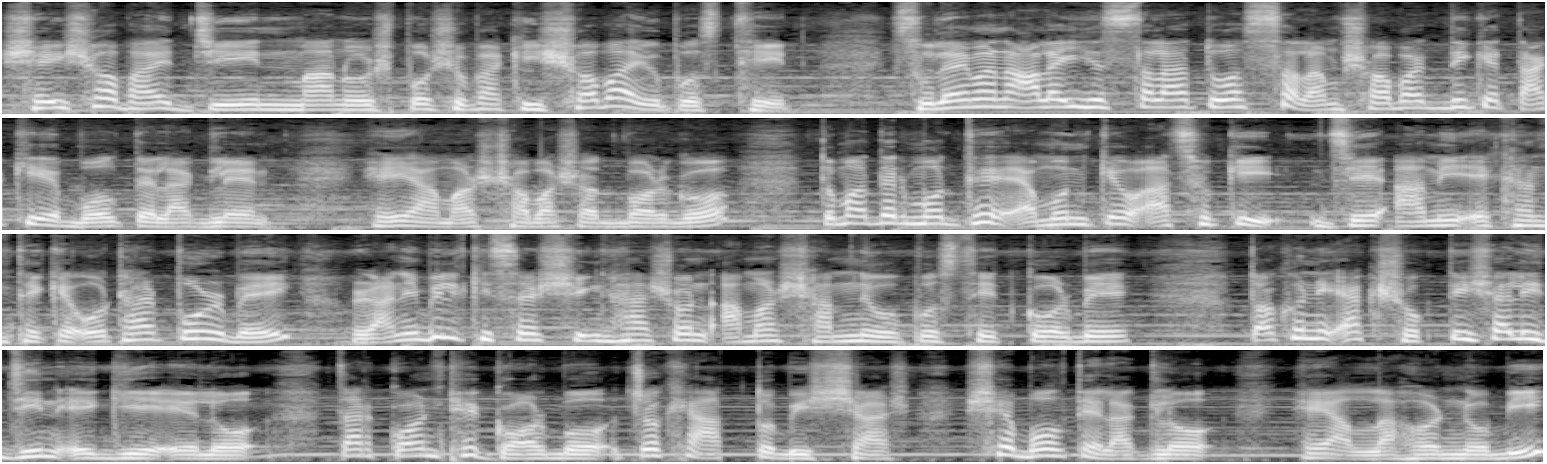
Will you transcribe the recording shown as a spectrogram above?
সেই সভায় জিন, মানুষ, পশু পাখি সবাই উপস্থিত। সুলাইমান আলাইহিসালাতাম সবার দিকে তাকিয়ে বলতে লাগলেন, হে আমার সভাসদবর্গ, তোমাদের মধ্যে এমন কেউ আছো কি যে আমি এখান থেকে ওঠার পূর্বেই রানী বিলকিসের সিংহাসন আমার সামনে উপস্থিত করবে? তখনই এক শক্তিশালী জিন এগিয়ে এলো। তার কণ্ঠে গর্ব, চোখে আত্মবিশ্বাস। সে বলতে লাগল, হে আল্লাহর নবী,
